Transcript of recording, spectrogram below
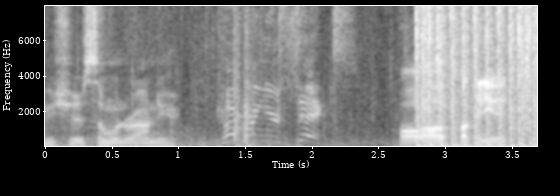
Pretty sure there's someone around here. Covering your six. Oh fucking idiot.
